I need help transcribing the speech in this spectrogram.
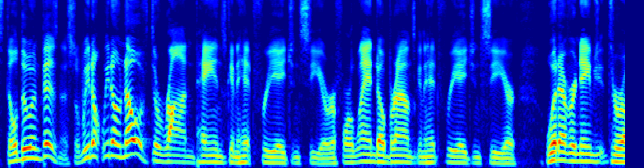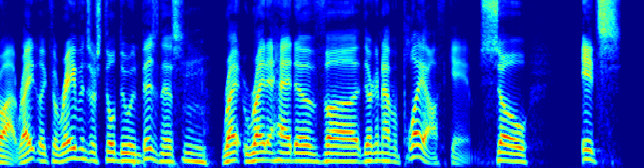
still doing business. So we don't we don't know if Daron Payne's going to hit free agency or if Orlando Brown's going to hit free agency or whatever names you throw out. Right? Like the Ravens are still doing business right right ahead of uh, they're going to have a playoff game. So it's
